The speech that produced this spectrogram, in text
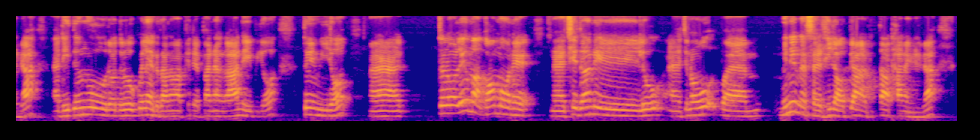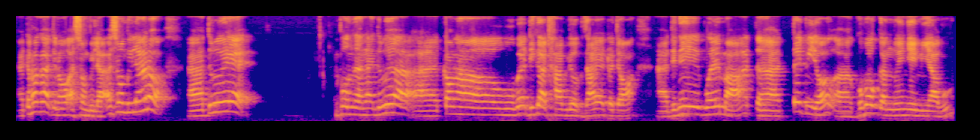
တယ်ဗျာအဲဒီသင်္ကိုတော့သူတို့ကွင်းလည်ကစားသမားဖြစ်တဲ့ဘန်နန်ကားနေပြီးတော့တွင်းပြီးတော့အဲတော်တော်လေးမှကောင်းမွန်တဲ့အဲခြေတန်းတွေလို့အဲကျွန်တော်တို့မိနစ်20ထိလောက်ပြတာထားနိုင်တယ်ဗျာအဲတစ်ဖက်ကကျွန်တော်အဆွန်ဗီလာအဆွန်ဗီလာကတော့အဲသူတို့ရဲ့ ပုံစံတိုင်းသူတို့ကအဲကောင်တာကိုပဲအဓိကထားပြီးတော့ကစားတဲ့အတွက်ကြောင့်အဲဒီနေ့ပွဲမှာတိတ်ပြီးတော့ဂိုးပေါက်ကန်သွင်းချိန်မရဘူး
